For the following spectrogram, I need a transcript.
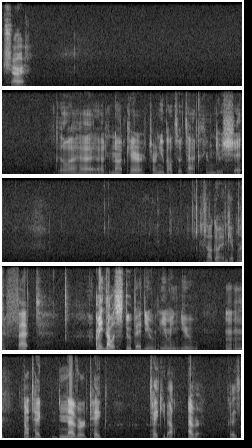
Sure. Go ahead. I do not care. Turn Yubel to attack. I don't give a shit. So I'll go ahead and get my effect. I mean, that was stupid. You, you I mean, you, mm-mm. Don't take, never take, take Yubel Ever. Because,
